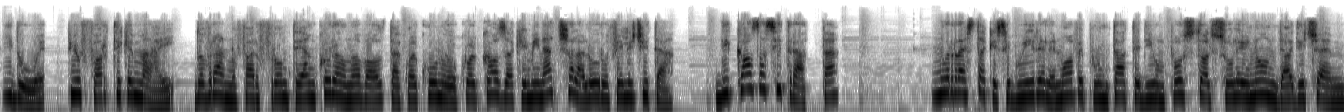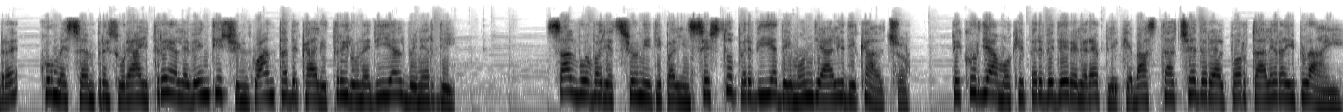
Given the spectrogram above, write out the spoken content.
I due, più forti che mai, dovranno far fronte ancora una volta a qualcuno o qualcosa che minaccia la loro felicità. Di cosa si tratta? Non resta che seguire le nuove puntate di Un posto al sole in onda a dicembre, come sempre su Rai 3 alle 20.50 decalitri lunedì al venerdì. Salvo variazioni di palinsesto per via dei mondiali di calcio. Ricordiamo che per vedere le repliche basta accedere al portale Rai Play.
